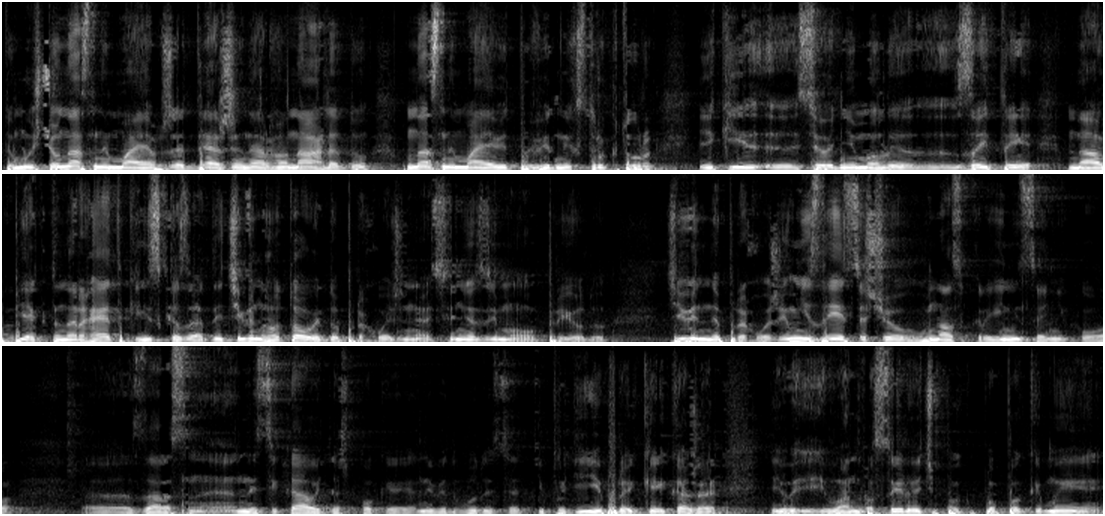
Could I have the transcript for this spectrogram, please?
тому що у нас немає вже держенергонагляду, у нас немає відповідних структур, які е, сьогодні могли зайти на об'єкт енергетики і сказати, чи він готовий до проходження осінньо-зимового періоду, чи він не проходить. І мені здається, що у нас в країні це нікого е, зараз не- цікавить, аж поки не відбудуться ті події, про які каже Іван Васильович, по- поки ми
